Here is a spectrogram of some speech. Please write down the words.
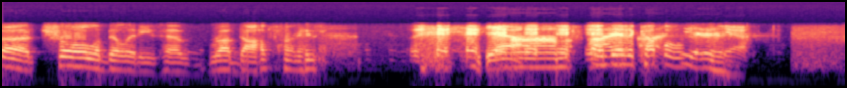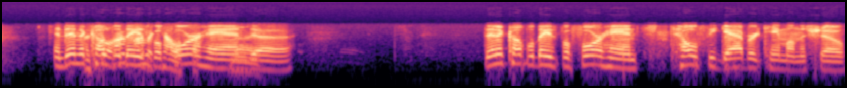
uh, troll abilities have rubbed off on his. Yeah. Um, And then I- a couple- I- yeah. yeah. And then a So couple I'm- days I'm a beforehand, Right. uh, then a couple days beforehand, Tulsi Gabbard came on the show,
